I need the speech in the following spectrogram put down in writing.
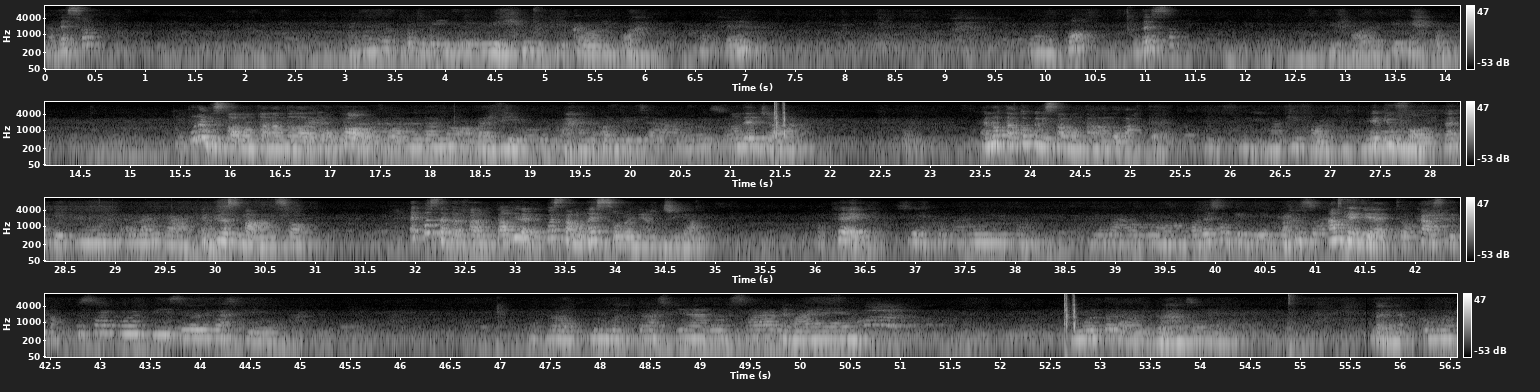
Adesso? Adesso ho tutti dei brividi tutto il corpo. Ok. Vediamo un po'. Adesso? Più forti. Eppure mi sto allontanando dal tuo corpo. Da muovervi, ondeggiare, non so. Ondeggiare. Hai notato che mi sto allontanando da te? Sì, più forte. È più forte. È più allargato. È più espanso. E questo è per farvi capire che questa non è solo energia. Ok? Sì, è come un... Adesso anche dietro. Anche dietro, caspita. Un sacco altissimo della schiena. Lungo tutta la schiena dorsale, ma è, è molto largo, cioè, Bene. come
